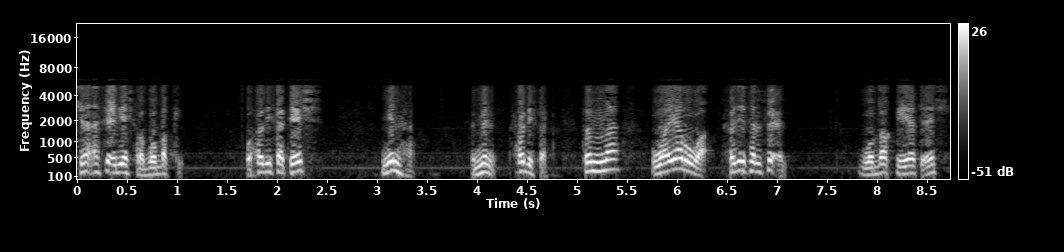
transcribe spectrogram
جاء فعل يشرب وبكي. وحذفت إيش؟ منها. من حذفت. ثم ويروى. حذف الفعل. وبقيت إيش؟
